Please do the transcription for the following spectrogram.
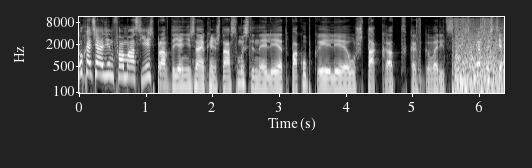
Ну, хотя один ФАМАС есть, правда, я не знаю, конечно, осмысленная ли это покупка, или уж так от, как говорится, смешности.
